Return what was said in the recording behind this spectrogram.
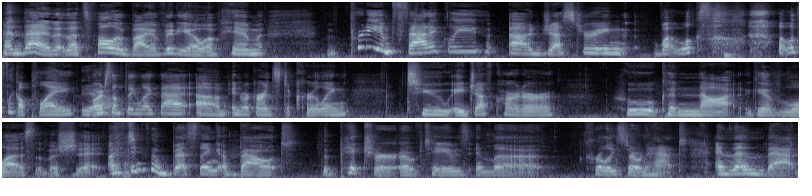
and then that's followed by a video of him pretty emphatically uh, gesturing what looks what looks like a play Yeah. or something like that um, in regards to curling to a Jeff Carter who could not give less of a shit. I think the best thing about the picture of Toews in the curling stone hat, and then that,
